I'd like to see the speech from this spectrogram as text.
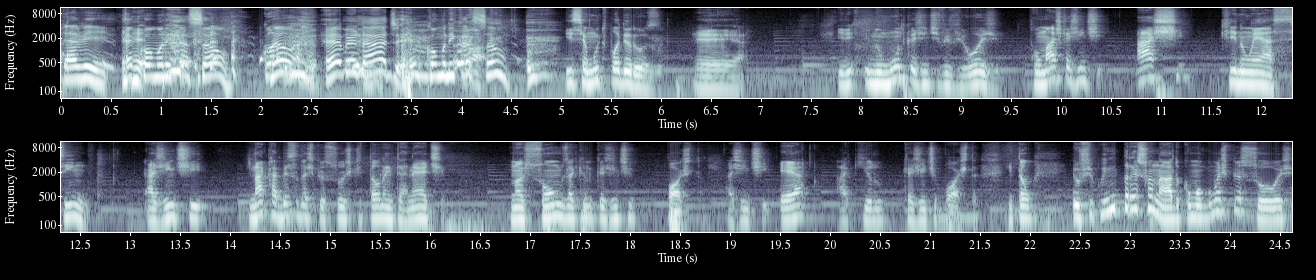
Davi, É comunicação. Não, é verdade, é comunicação. Isso é muito poderoso. É, E, e no mundo que a gente vive hoje, por mais que a gente ache que não é assim, a gente, na cabeça das pessoas que estão na internet, nós somos aquilo que a gente posta. A gente é aquilo que a gente posta. Então, eu fico impressionado como algumas pessoas,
